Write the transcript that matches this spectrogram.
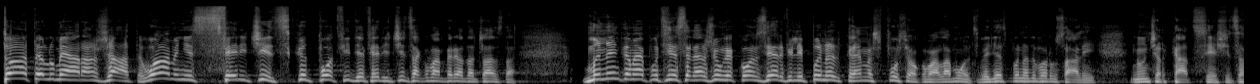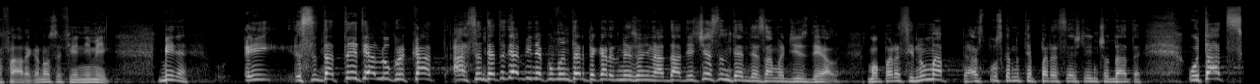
Toată lumea aranjată, oamenii fericiți, cât pot fi de fericiți acum în perioada aceasta. Mănâncă mai puțin să le ajungă conservile până, că le-am spus eu acum la mulți, vedeți, până după Rusalii. Nu încercați să ieșiți afară, că nu o să fie nimic. Bine, ei, sunt atâtea lucruri, ca, a, sunt atâtea binecuvântări pe care Dumnezeu ne le-a dat. De ce suntem dezamăgiți de El? M-a părăsit. Nu m-a, am spus că nu te părăsește niciodată. Uitați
